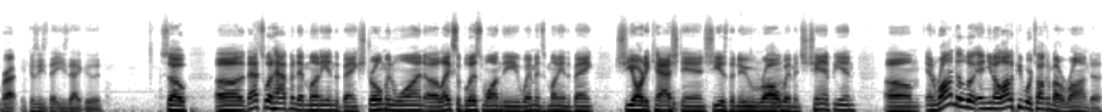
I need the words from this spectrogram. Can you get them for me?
Right. because he's that he's that good. So uh, that's what happened at Money in the Bank. Strowman won. Uh, Alexa Bliss won the women's Money in the Bank. She already cashed in. She is the new Raw Women's Champion. Um, and Ronda look, and you know a lot of people were talking about Ronda,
